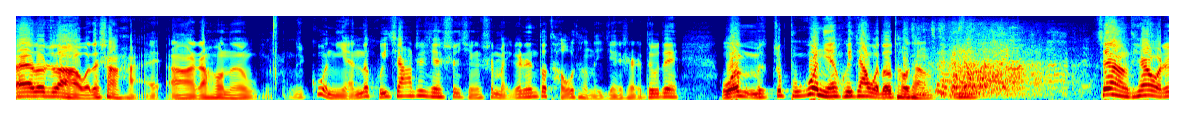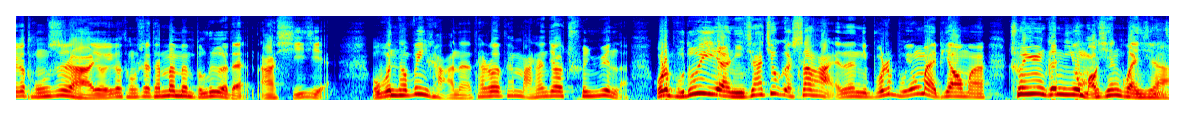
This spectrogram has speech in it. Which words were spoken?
大家都知道啊，我在上海啊，然后呢，过年的回家这件事情是每个人都头疼的一件事，对不对？我就不过年回家我都头疼。这两天我这个同事啊，有一个同事他闷闷不乐的啊，喜姐，我问他为啥呢？他说他马上就要春运了。我说不对呀，你家就搁上海呢，你不是不用买票吗？春运跟你有毛线关系啊？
